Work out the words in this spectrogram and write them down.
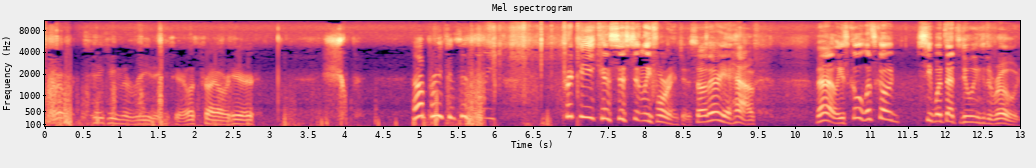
where we're taking the readings here. Let's try over here. Now, pretty consistently pretty consistently four inches. So there you have that at least. Go, let's go see what that's doing to the road.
